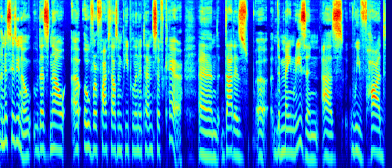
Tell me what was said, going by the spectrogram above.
And this is, you know, there's now uh, over 5,000 people in intensive care. And that is uh, the main reason, as we've had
